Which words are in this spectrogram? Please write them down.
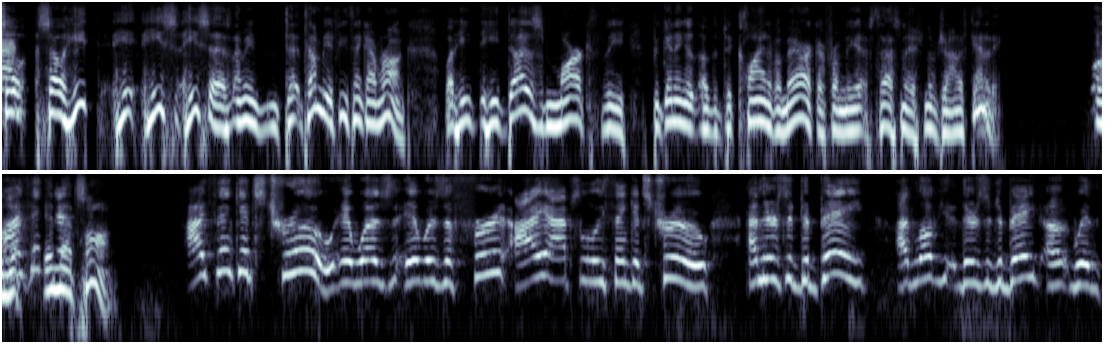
So so he he he he says. I mean, t- tell me if you think I'm wrong, but he he does mark the beginning of, of the decline of America from the assassination of John F. Kennedy. Well, in I think in that, that song. I think it's true. It was it was the first. I absolutely think it's true. And there's a debate. I'd love you. There's a debate uh, with.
